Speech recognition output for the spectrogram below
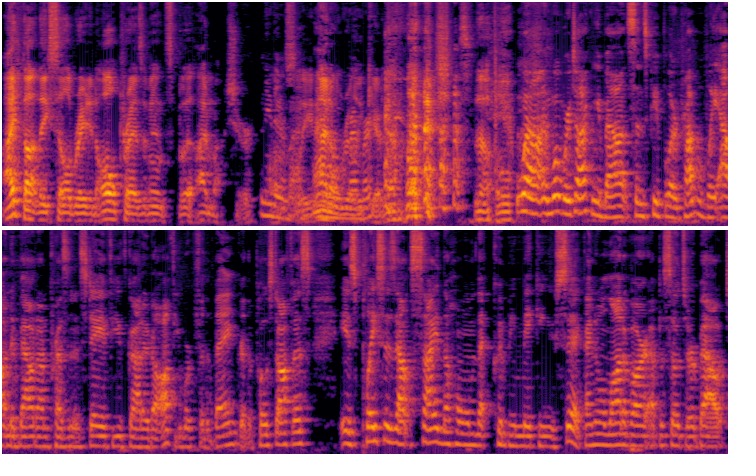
I thought they celebrated all presidents, but I'm not sure. Neither honestly. I. I, don't, don't really care that much. so. Well, and what we're talking about, since people are probably out and about on President's Day, if you've got it off, you work for the bank or the post office, is places outside the home that could be making you sick. I know a lot of our episodes are about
